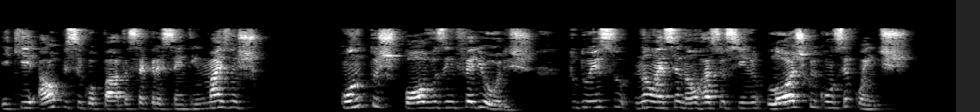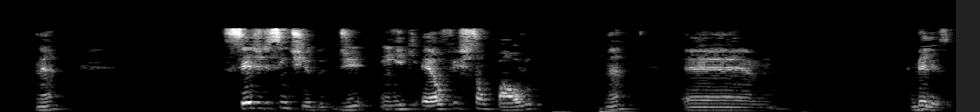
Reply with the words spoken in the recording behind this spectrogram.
e que ao psicopata se acrescentem mais uns quantos povos inferiores. Tudo isso não é senão raciocínio lógico e consequente. Né? Seja de sentido, de Henrique Elfes, São Paulo. Né? É... Beleza.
